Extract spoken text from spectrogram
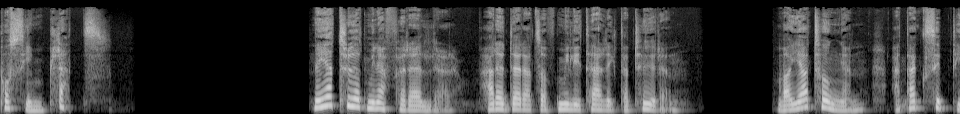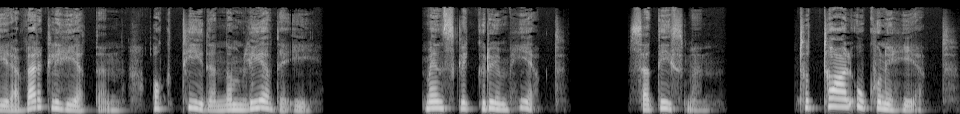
på sin plats. När jag trodde att mina föräldrar hade dödats av militärdiktaturen var jag tvungen att acceptera verkligheten och tiden de levde i. Mänsklig grymhet, sadismen, total okunnighet,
